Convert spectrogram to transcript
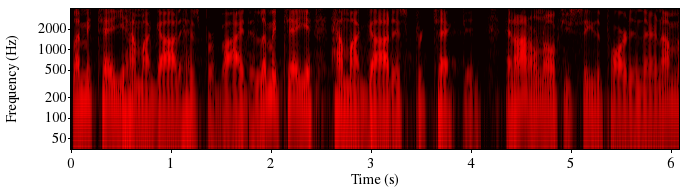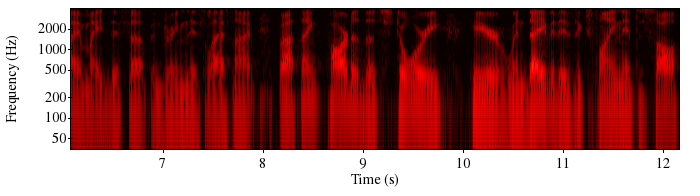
Let me tell you how my God has provided. Let me tell you how my God is protected. And I don't know if you see the part in there, and I may have made this up and dreamed this last night, but I think part of the story here, when David is explaining it to Saul,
